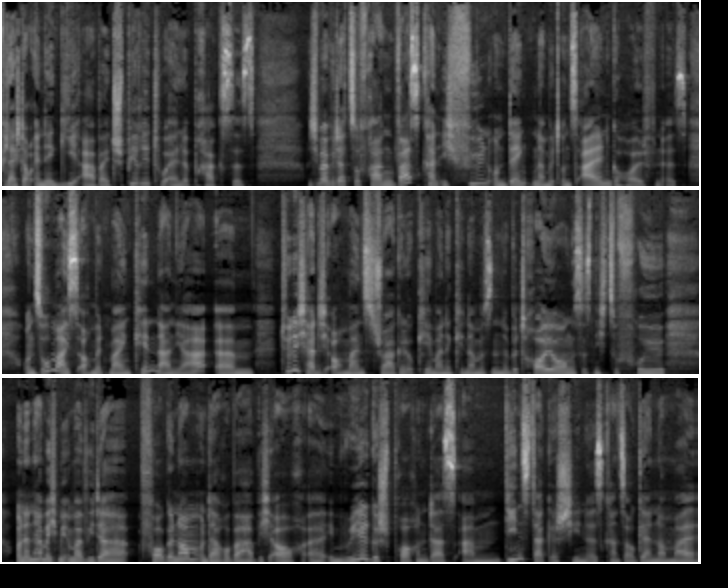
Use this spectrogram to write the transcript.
vielleicht auch Energiearbeit, spirituelle Praxis. Sich immer wieder zu fragen, was kann ich fühlen und denken, damit uns allen geholfen ist. Und so mache ich es auch mit meinen Kindern, ja. Ähm, natürlich hatte ich auch meinen Struggle, okay, meine Kinder müssen eine Betreuung, es ist nicht zu früh. Und dann habe ich mir immer wieder vorgenommen, und darüber habe ich auch äh, im Reel gesprochen, das am Dienstag erschienen ist. Kannst auch gerne nochmal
